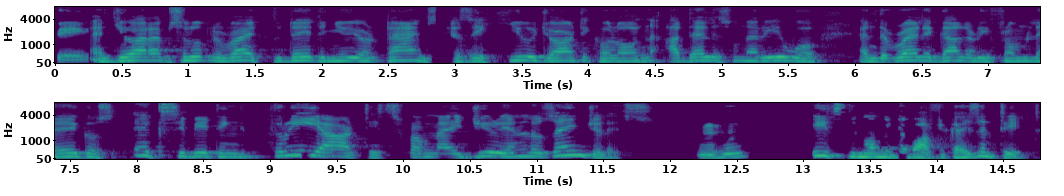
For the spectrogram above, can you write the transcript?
thing. And you are absolutely right. Today, the New York Times has a huge article on Adele Sonariwo and the Rele Gallery from Lagos exhibiting three artists from Nigeria and Los Angeles. Mm-hmm. It's the moment of Africa, isn't it?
